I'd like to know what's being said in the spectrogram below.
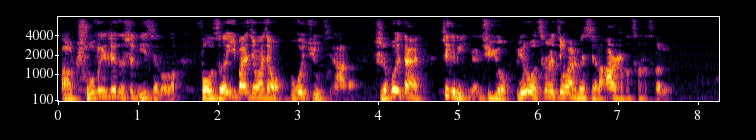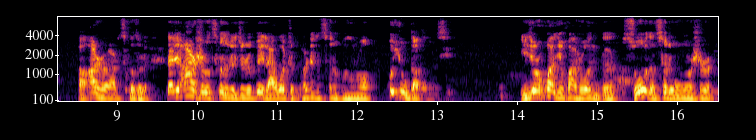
啊，除非真的是你写漏了，否则一般情况下我们不会去用其他的。只会在这个里面去用，比如我测试计划里面写了二十个测试策略，啊，二十二测试策略，那这二十个测试策略就是未来我整个这个测试活动中会用到的东西，也就是换句话说，你的所有的测试工程师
